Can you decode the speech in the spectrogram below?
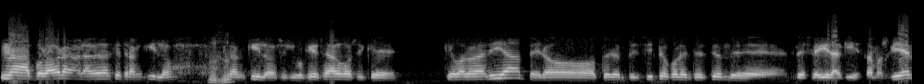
Nada, por ahora la verdad es que tranquilo, tranquilo. Si surgiese algo sí que, que valoraría, pero pero en principio con la intención de, de seguir aquí. Estamos bien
